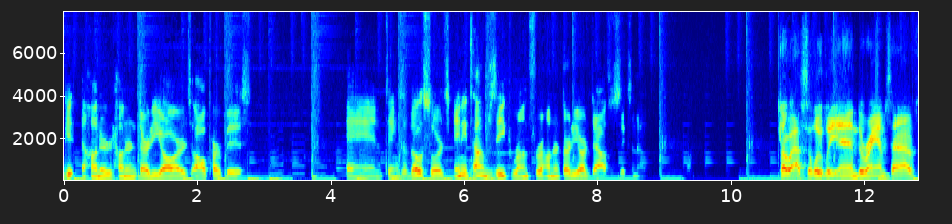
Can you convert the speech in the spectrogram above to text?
get 100, 130 yards all purpose, and things of those sorts. Anytime Zeke runs for 130 yards, Dallas is 6 and 0. Oh, absolutely. And the Rams have,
